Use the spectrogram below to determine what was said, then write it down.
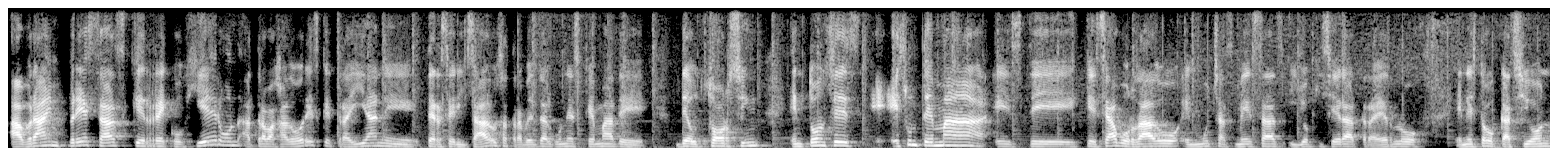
Habrá empresas que recogieron a trabajadores que traían eh, tercerizados a través de algún esquema de, outsourcing. Entonces, es un tema este, que se ha abordado en muchas mesas y yo quisiera traerlo en esta ocasión,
